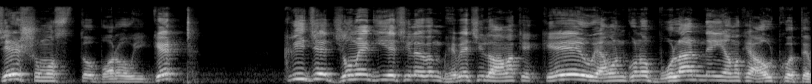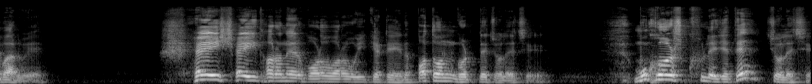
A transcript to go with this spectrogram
যে সমস্ত বড় উইকেট ক্রিজে জমে গিয়েছিল এবং ভেবেছিল আমাকে কেউ এমন কোনো বোলার নেই আমাকে আউট করতে পারবে, সেই সেই ধরনের বড় বড় উইকেটের পতন ঘটতে চলেছে। মুখোশ খুলে যেতে চলেছে।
